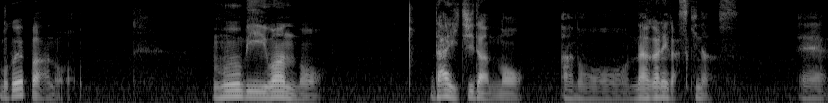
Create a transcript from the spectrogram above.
僕はやっぱあのムービー1の第1弾のあの流れが好きなんです、え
